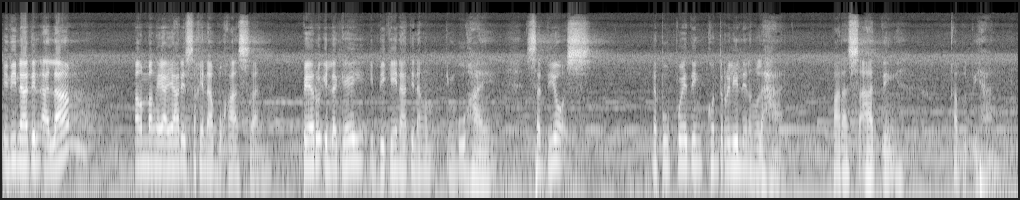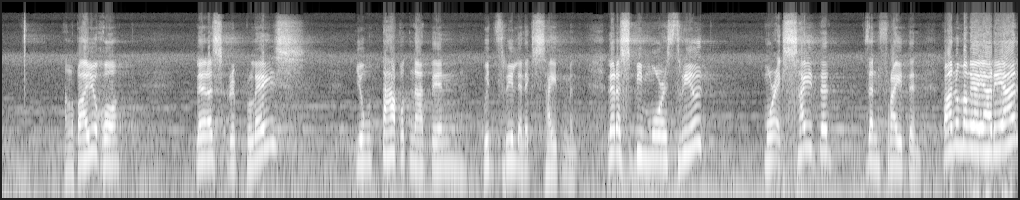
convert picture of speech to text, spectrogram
Hindi natin alam ang mangyayari sa kinabukasan, pero ilagay, ibigay natin ang ating buhay sa Diyos na po pwedeng kontrolin ng lahat para sa ating kabutihan. Ang payo ko, let us replace yung takot natin with thrill and excitement. Let us be more thrilled, more excited than frightened. Paano mangyayari yan?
